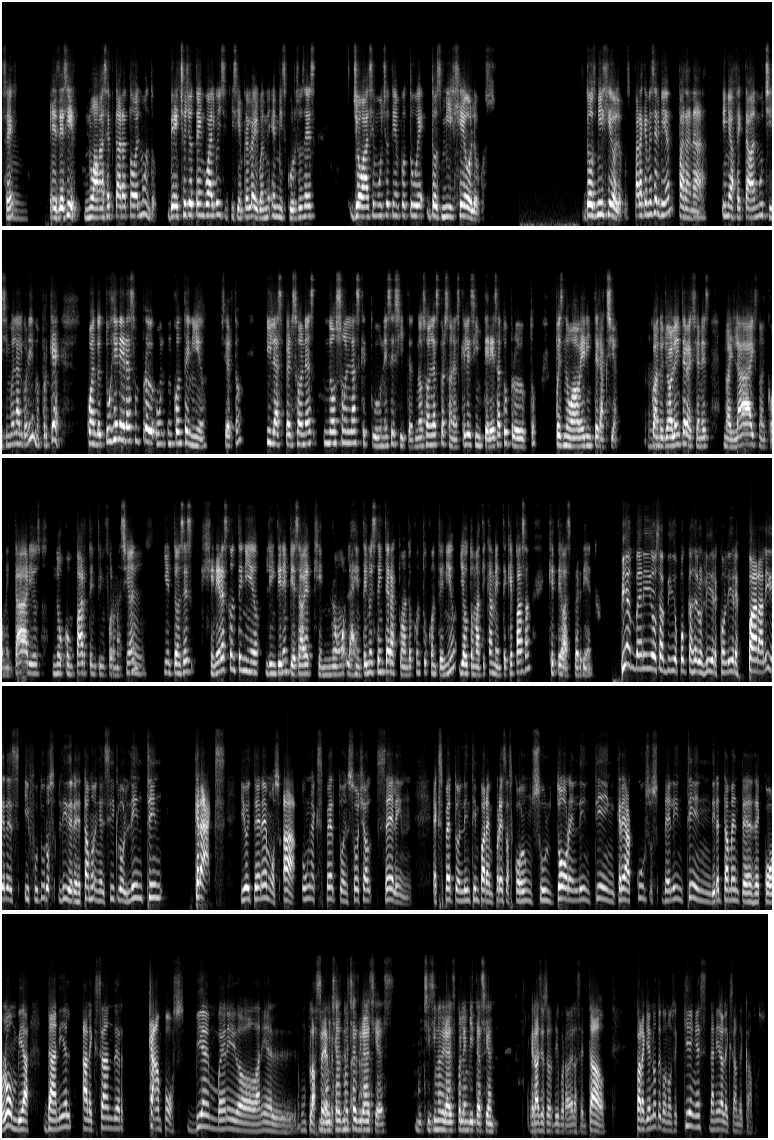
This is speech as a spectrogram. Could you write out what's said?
¿Sí? Mm. Es decir, no aceptar a todo el mundo. De hecho, yo tengo algo y, siempre lo digo en, mis cursos, es, yo hace mucho tiempo tuve 2.000 geólogos. 2.000 geólogos. ¿Para qué me servían? Para nada. Y me afectaban muchísimo el algoritmo. ¿Por qué? Cuando tú generas un, un contenido, ¿cierto? Y las personas no son las que tú necesitas, no son las personas que les interesa tu producto, pues no va a haber interacción. Cuando yo hablo de interacción es no hay likes, no hay comentarios, no comparten tu información. Mm. Y entonces generas contenido, LinkedIn empieza a ver que no, la gente no está interactuando con tu contenido y automáticamente, ¿qué pasa? Que te vas perdiendo. Bienvenidos al video podcast de los líderes con líderes para líderes y futuros líderes. Estamos en el ciclo LinkedIn cracks. Y hoy tenemos a un experto en social selling, experto en LinkedIn para empresas, consultor en LinkedIn, crea cursos de LinkedIn directamente desde Colombia, Daniel Alexander Campos. Bienvenido, Daniel. Un placer. Muchas, muchas gracias. Muchísimas gracias por la invitación. Gracias a ti por haber aceptado. Para quien no te conoce, ¿quién es Daniel Alexander Campos?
